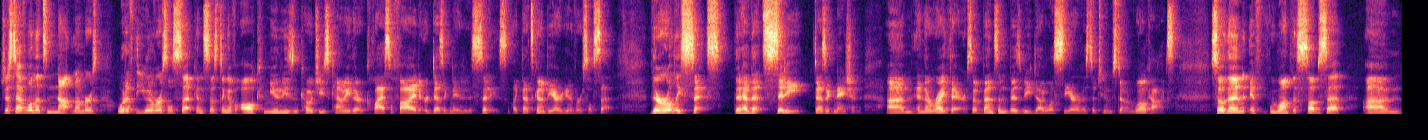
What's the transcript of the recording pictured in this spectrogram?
just to have one that's not numbers what if the universal set consisting of all communities in Cochise County that are classified or designated as cities? Like that's going to be our universal set. There are only six that have that city designation, um, and they're right there. So Benson, Bisbee, Douglas, Sierra Vista, Tombstone, Willcox. So then, if we want the subset um,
